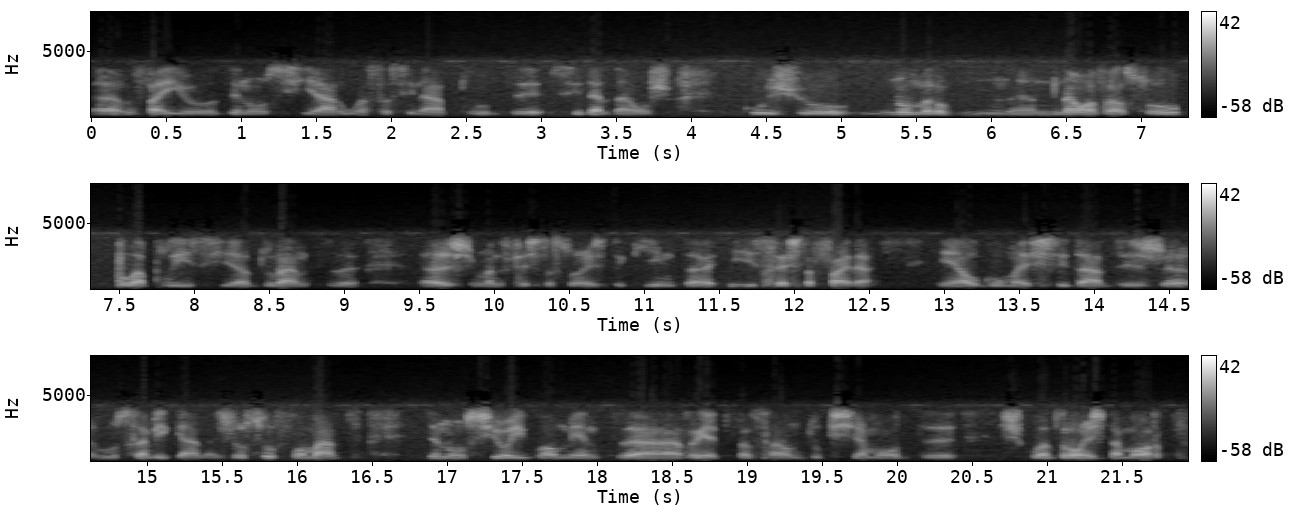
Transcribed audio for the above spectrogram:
uh, veio denunciar o assassinato de cidadãos cujo número não avançou pela polícia durante as manifestações de quinta e sexta-feira em algumas cidades moçambicanas. O Sulfomate denunciou igualmente a reativação do que chamou de esquadrões da morte,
